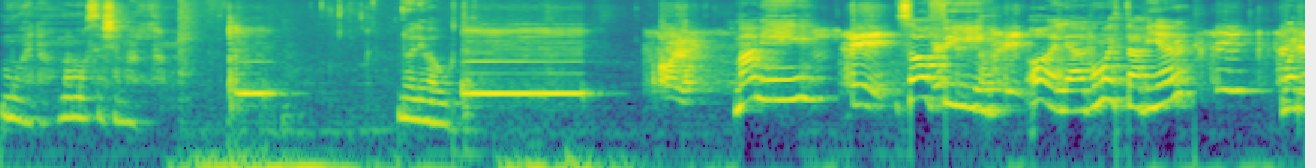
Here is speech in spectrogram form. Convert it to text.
Bueno, vamos a llamarla. No le va a gustar. Hola. Mami, Sí. Sofi, hola, ¿cómo estás? ¿Bien? Bueno,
